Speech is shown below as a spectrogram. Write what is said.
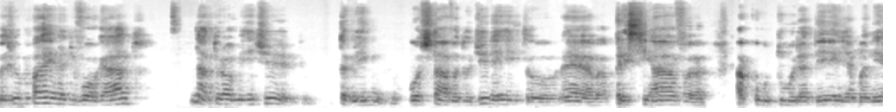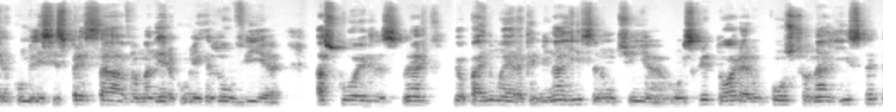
Mas meu pai era advogado, naturalmente também gostava do direito, né? apreciava a cultura dele, a maneira como ele se expressava, a maneira como ele resolvia as coisas. Né? Meu pai não era criminalista, não tinha um escritório, era um constitucionalista.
